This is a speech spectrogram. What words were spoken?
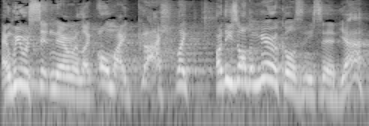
And we were sitting there and we're like, oh my gosh, like, are these all the miracles? And he said, yeah.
